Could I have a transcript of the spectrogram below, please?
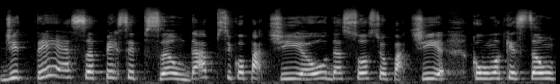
de ter essa percepção da psicopatia ou da sociopatia como uma questão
